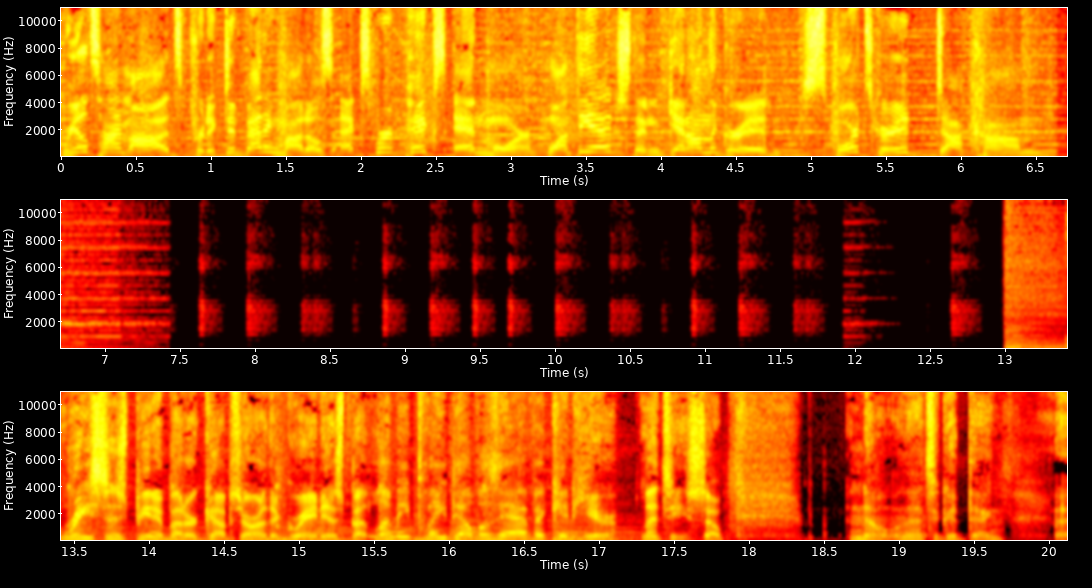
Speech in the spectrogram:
real time odds, predictive betting models, expert picks, and more. Want the edge? Then get on the grid. SportsGrid.com. Reese's peanut butter cups are the greatest, but let me play devil's advocate here. Let's see. So, no, that's a good thing. Uh,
